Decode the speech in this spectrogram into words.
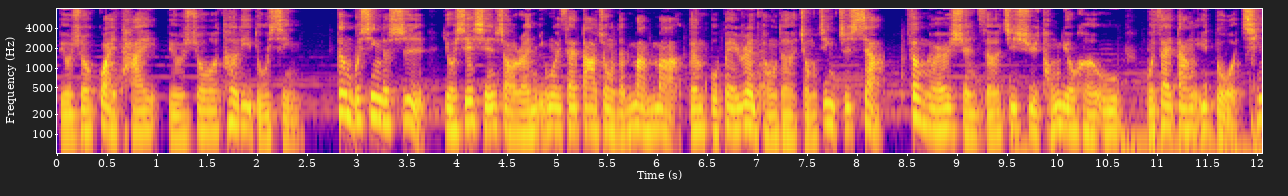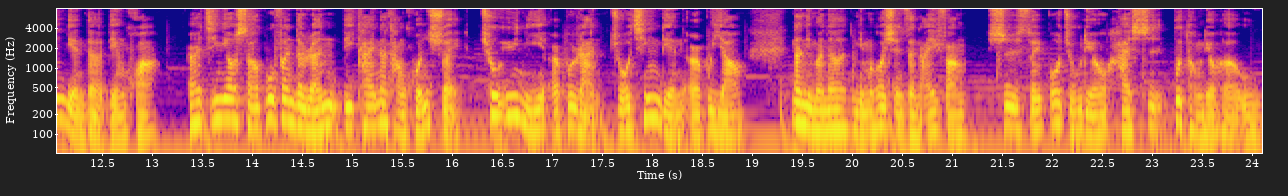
比如说怪胎，比如说特立独行。更不幸的是，有些鲜少人因为在大众的谩骂跟不被认同的窘境之下，愤而选择继续同流合污，不再当一朵清廉的莲花。而仅有少部分的人离开那趟浑水，出淤泥而不染，濯清涟而不妖。那你们呢？你们会选择哪一方？是随波逐流，还是不同流合污？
